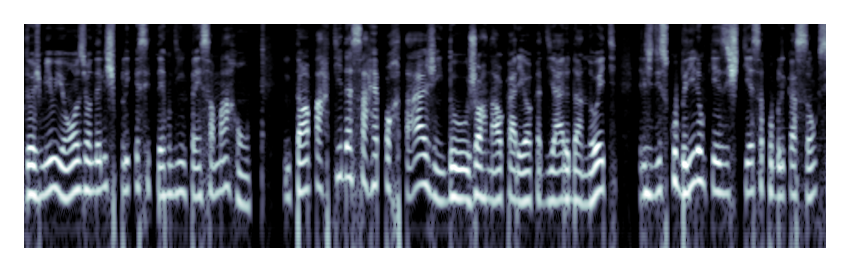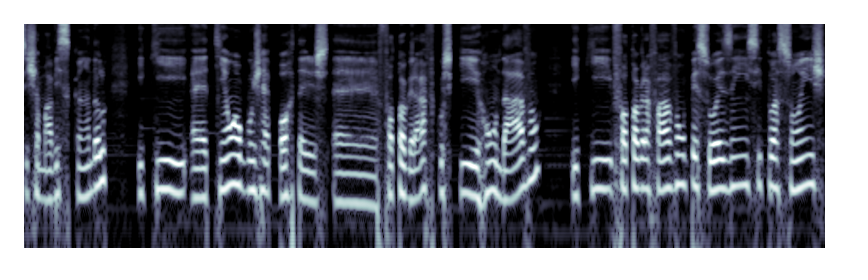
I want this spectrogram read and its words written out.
2011, onde ele explica esse termo de imprensa marrom. Então, a partir dessa reportagem do jornal carioca Diário da Noite, eles descobriram que existia essa publicação que se chamava Escândalo e que é, tinham alguns repórteres é, fotográficos que rondavam e que fotografavam pessoas em situações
